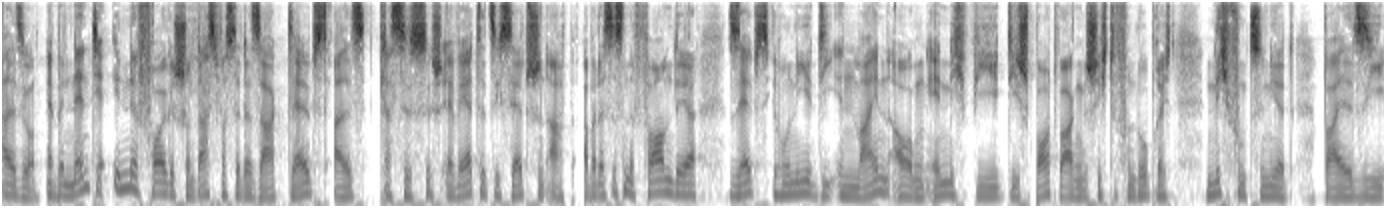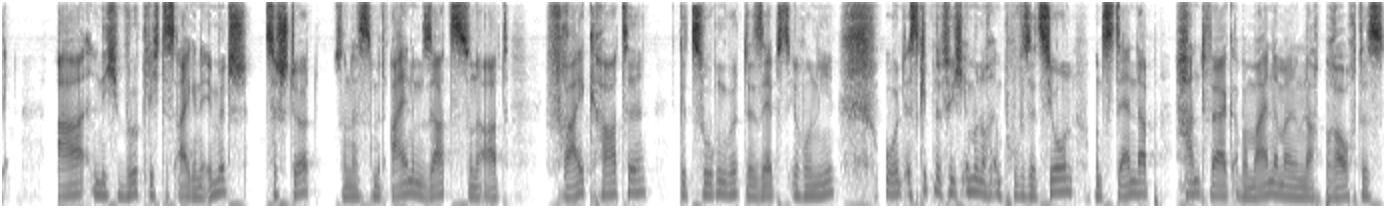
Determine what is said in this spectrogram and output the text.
also, er benennt ja in der Folge schon das, was er da sagt, selbst als klassistisch. Er wertet sich selbst schon ab. Aber das ist eine Form der Selbstironie, die in meinen Augen, ähnlich wie die Sportwagengeschichte von Dobrecht, nicht funktioniert, weil sie A, nicht wirklich das eigene Image zerstört, sondern es mit einem Satz so eine Art Freikarte gezogen wird, der Selbstironie. Und es gibt natürlich immer noch Improvisation und Stand-up, Handwerk, aber meiner Meinung nach braucht es,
